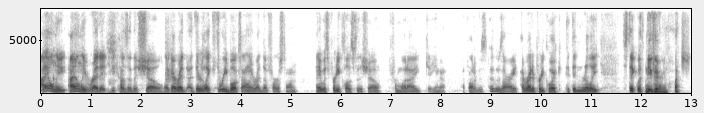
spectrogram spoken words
I only I only read it because of the show. Like I read there's like three books. I only read the first one, and it was pretty close to the show from what I get. You know, I thought it was it was all right. I read it pretty quick. It didn't really stick with me very much.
